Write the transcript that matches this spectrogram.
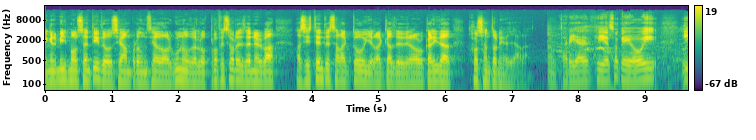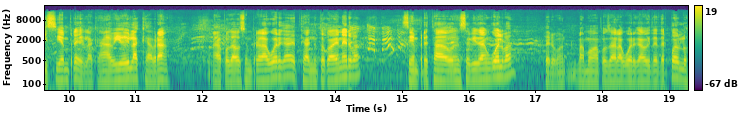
En el mismo sentido se han pronunciado algunos de los profesores de Nerva asistentes al acto y el alcalde de la localidad, José Antonio Ayala. Me gustaría decir eso, que hoy y siempre, las que ha habido y las que habrá. Ha apoyado siempre la huelga, este año toca de Nerva, siempre he estado en Sevilla en Huelva, pero bueno, vamos a apoyar la huelga hoy desde el pueblo.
